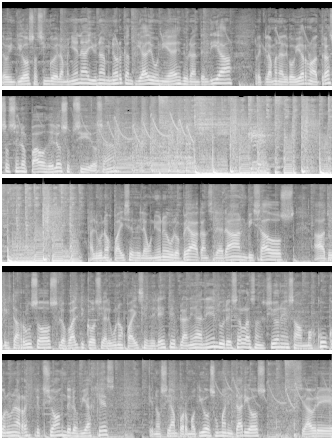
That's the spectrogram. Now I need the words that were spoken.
de 22 a 5 de la mañana y una menor cantidad de unidades durante el día. Reclaman al gobierno atrasos en los pagos de los subsidios. ¿eh? Algunos países de la Unión Europea cancelarán visados a turistas rusos. Los bálticos y algunos países del este planean endurecer las sanciones a Moscú con una restricción de los viajes que no sean por motivos humanitarios. Se abre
